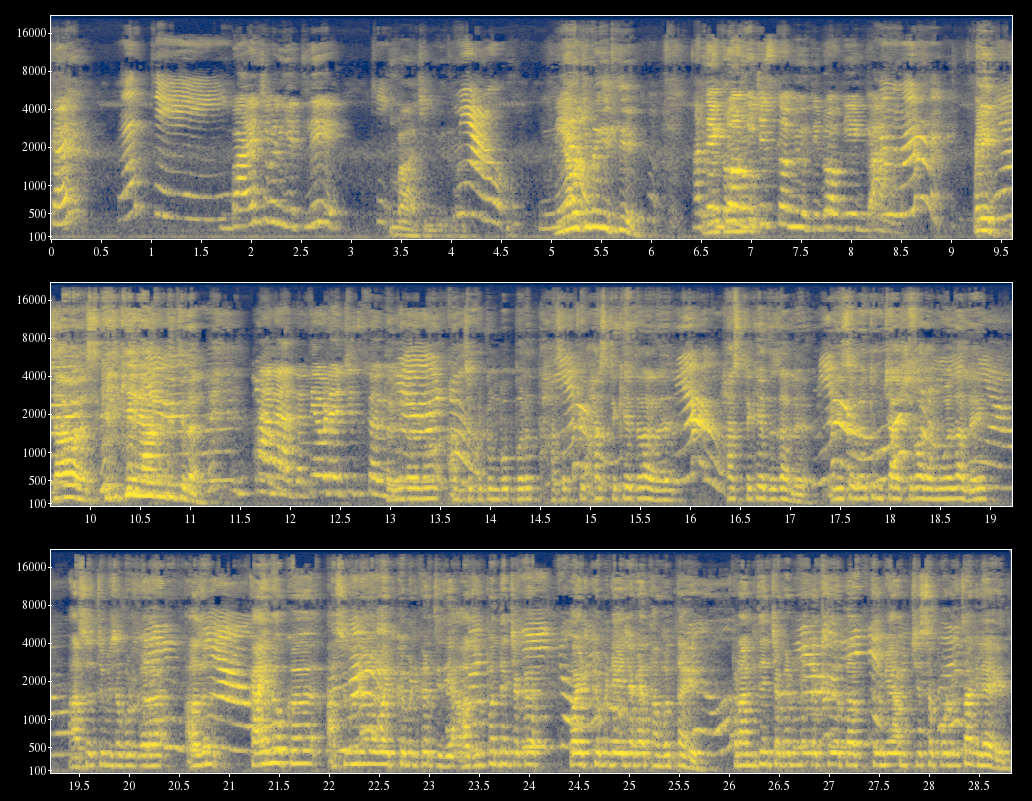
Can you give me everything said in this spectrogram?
काय? बाळाची पण घेतली? मुलगी घेतली. मी म्यावची पण घेतली. आता एक डॉगीचीच कमी होती डॉगी एक आण. ए जावा किती खेळ आणून दे तिला? हा ना आता तेवढ्याचीच तर कमी मित्रांनो आमचं कुटुंब परत हसत हस्तखेत झालं हस्तखेत झालं. हे सगळं तुमच्या आशीर्वादामुळे झालंय. असं तुम्ही सपोर्ट करा. अजून काही लोक असं व्हिडिओ वाईट कमेंट करते अजून पण त्यांच्याकडे वाईट कमेंट यायच्या काय थांबत नाहीत. पण आम्ही त्यांच्याकडनं लक्ष देतात तुम्ही आमचे सपोर्टर चांगले आहेत.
